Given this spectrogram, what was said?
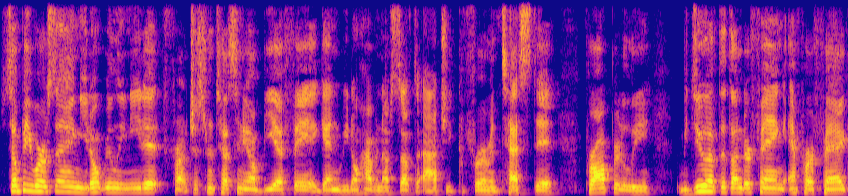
some people are saying you don't really need it from, just from testing it on BFA. Again, we don't have enough stuff to actually confirm and test it properly. We do have the Thunder Fang, Emperor Fang,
